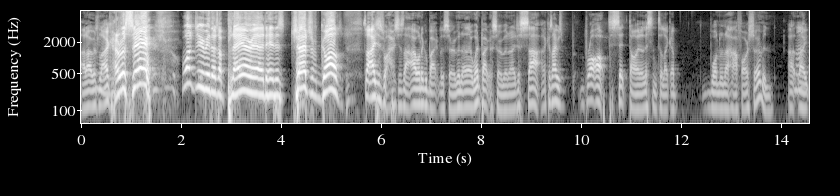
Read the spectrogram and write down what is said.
And I was like, Heresy! What do you mean? There's a player in here, this Church of God. So I just, I was just like, I want to go back to the sermon, and I went back to the sermon, and I just sat because I was brought up to sit down and listen to like a one and a half hour sermon at Wow. like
